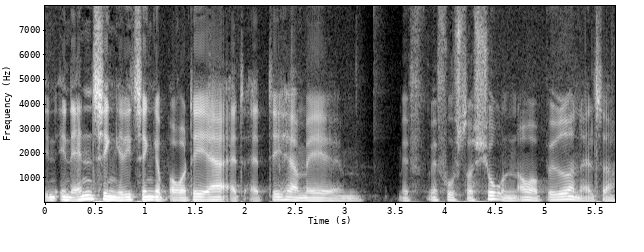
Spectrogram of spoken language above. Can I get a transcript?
en, en anden ting, jeg lige tænker over, det er, at, at det her med, øhm, med, med frustrationen over bøderne, altså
